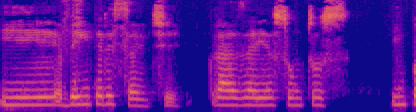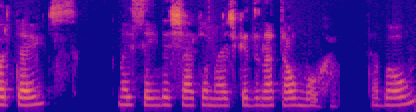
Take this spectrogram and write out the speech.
e é bem interessante. Traz aí assuntos importantes, mas sem deixar que a mágica do Natal morra, tá bom?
